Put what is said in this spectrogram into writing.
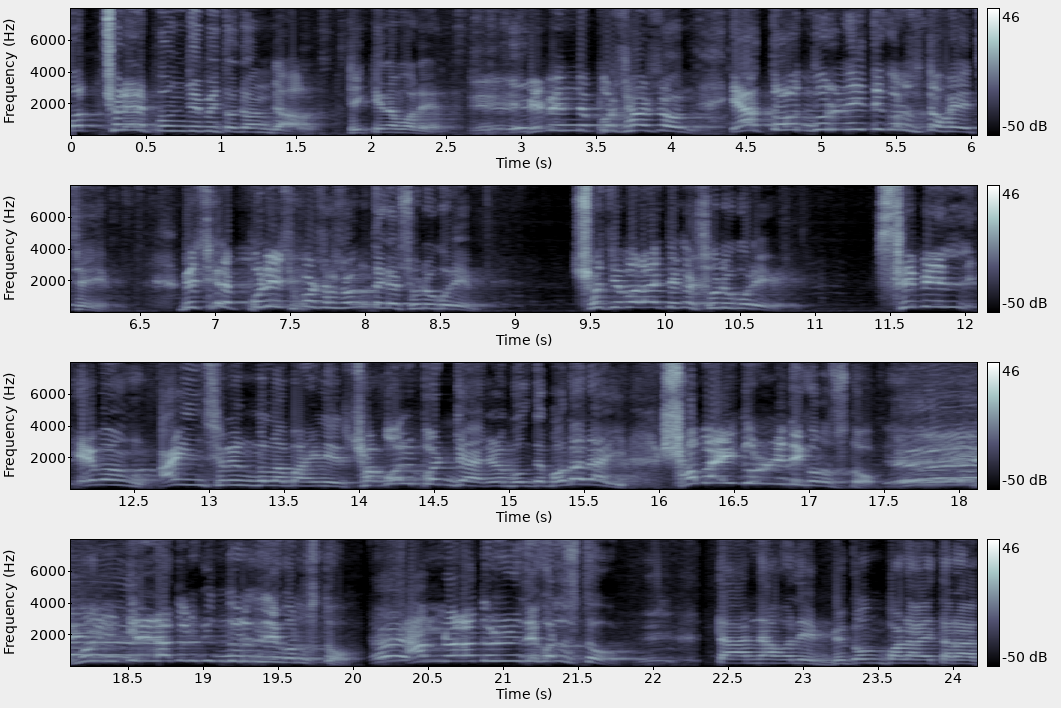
বছরের পুঞ্জীবিত জঞ্জাল, ঠিক কিনা বলেন বিভিন্ন প্রশাসন এত দুর্নীতিগ্রস্ত হয়েছে। বিশেষ করে পুলিশ প্রশাসন থেকে শুরু করে, সচিবালয় থেকে শুরু করে সিভিল এবং আইন শৃঙ্খলা বাহিনীর সকল পর্যায়ের এরা বলতে বাধা নাই সবাই দুর্নীতিগ্রস্ত। মন্ত্রীরা দুর্নীতি- দুর্নীতিগ্রস্ত। আমরা দুর্নীতিগ্রস্ত। তা না হলে বেগম পাড়ায় তারা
